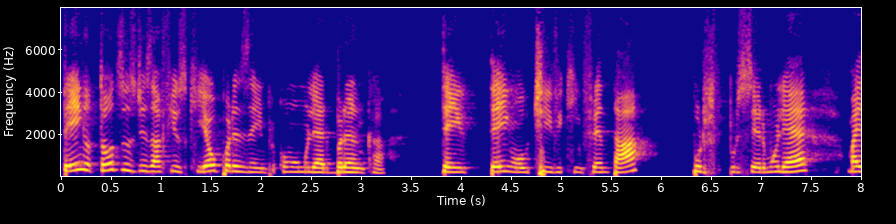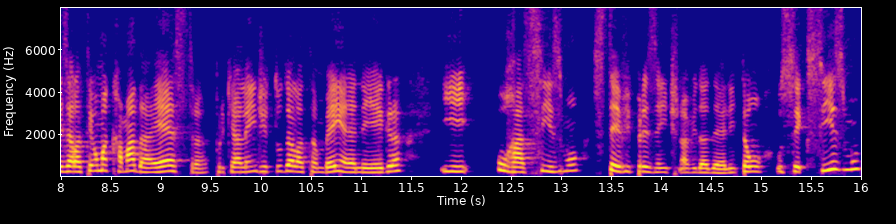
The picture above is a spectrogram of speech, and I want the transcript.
tem todos os desafios que eu, por exemplo, como mulher branca, tenho, tenho ou tive que enfrentar por, por ser mulher, mas ela tem uma camada extra, porque além de tudo ela também é negra e o racismo esteve presente na vida dela. Então, o sexismo,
